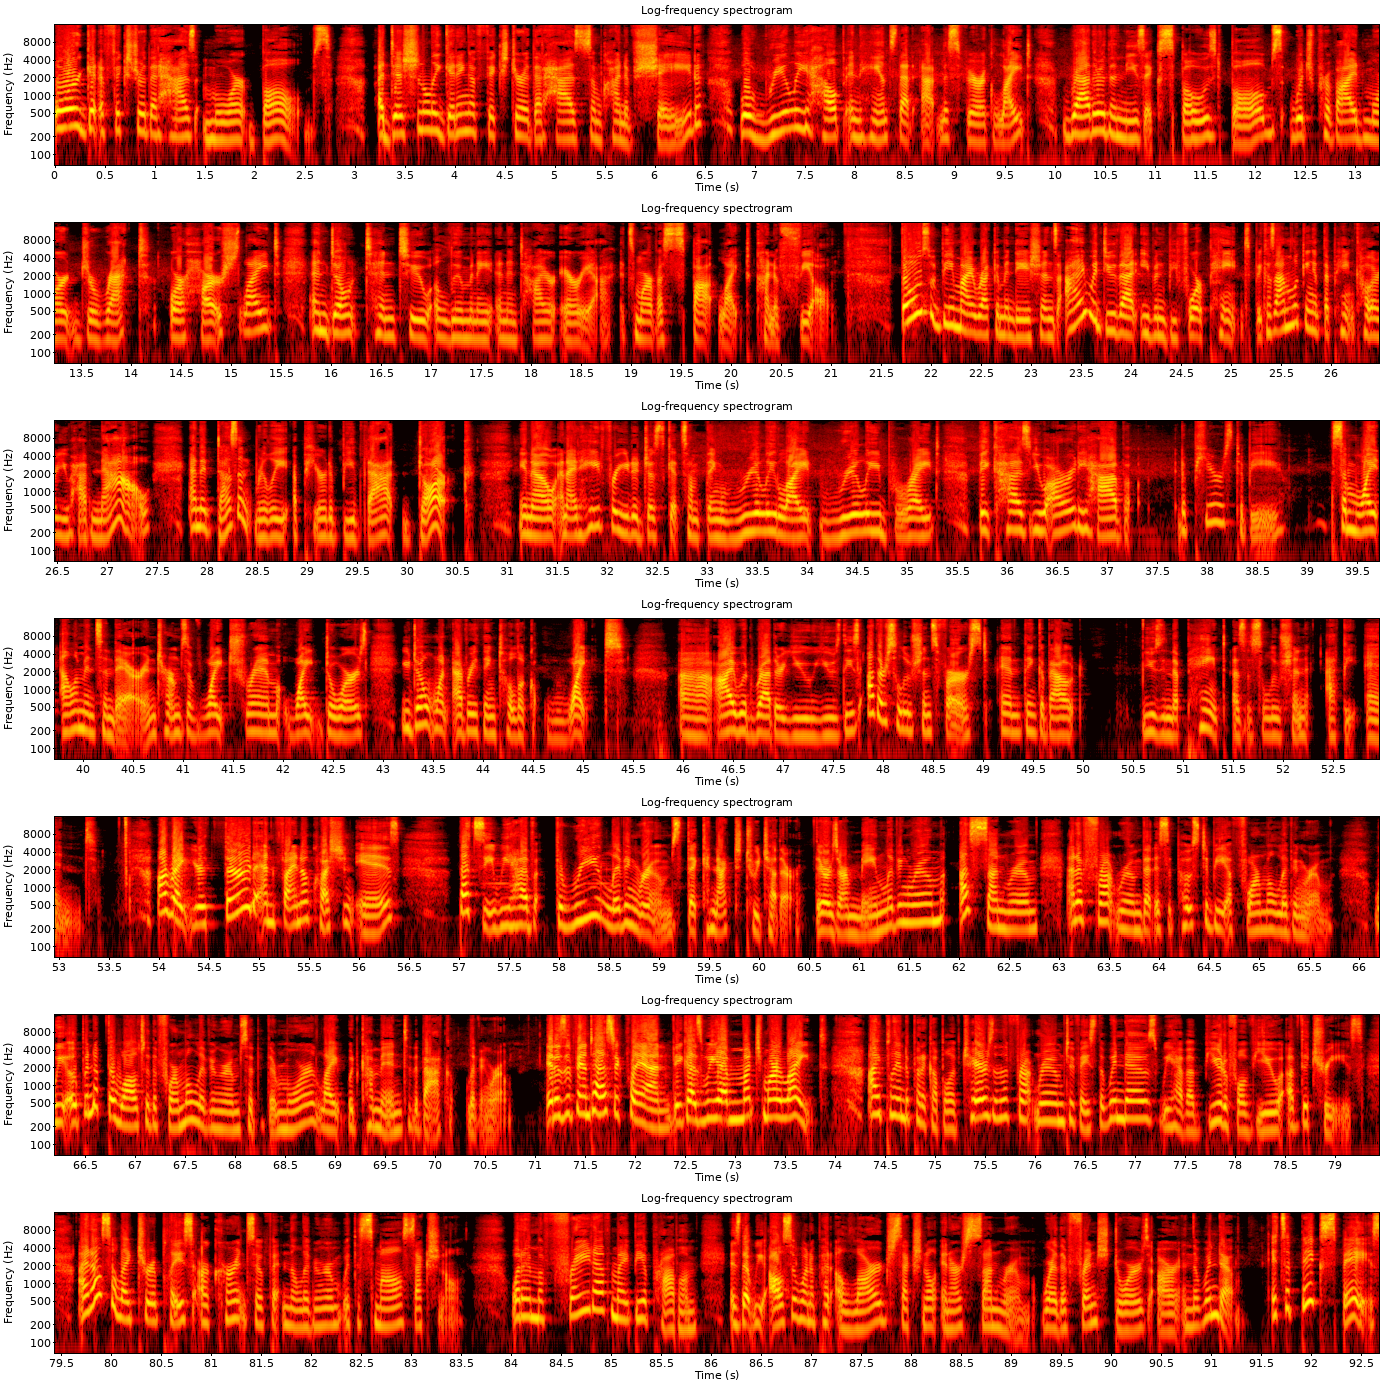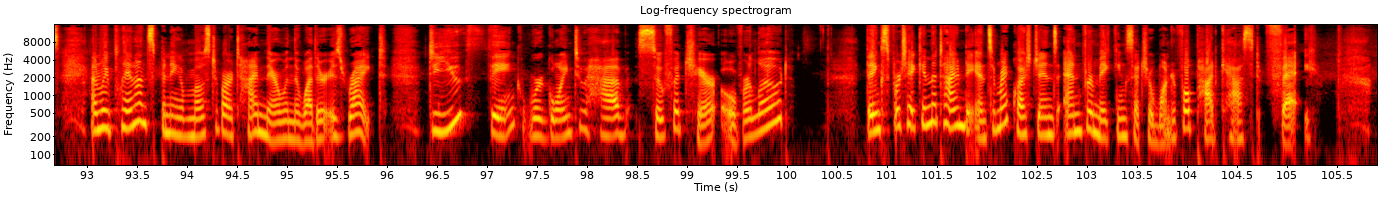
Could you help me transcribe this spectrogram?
or get a fixture that has more bulbs. Additionally, getting a fixture that has some kind of shade will really help enhance that atmospheric light rather than these exposed bulbs, which provide more direct or harsh light and don't tend to illuminate an entire area. It's more of a spotlight kind of feel. Those would be my recommendations. I would do that even before paint because I'm looking at the paint color you have now and it doesn't really appear to be that dark, you know. And I'd hate for you to just get something really light, really bright because you already have, it appears to be some white elements in there in terms of white trim, white doors. You don't want everything to look white. Uh, I would rather you use these other solutions first and think about using the paint as a solution at the end. All right, your third and final question is Betsy, we have three living rooms that connect to each other. There's our main living room, a sunroom, and a front room that is supposed to be a formal living room. We opened up the wall to the formal living room so that there more light would come into the back living room. It is a fantastic plan because we have much more light. I plan to put a couple of chairs in the front room to face the windows. We have a beautiful view of the trees. I'd also like to replace our current sofa in the living room with a small sectional. What I'm afraid of might be a problem is that we also want to put a large sectional in our sunroom where the French doors are in the window. It's a big space, and we plan on spending most of our time there when the weather is right. Do you think we're going to have sofa chair overload? Thanks for taking the time to answer my questions and for making such a wonderful podcast, Faye.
